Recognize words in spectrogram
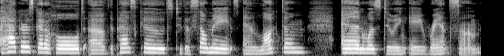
hackers got a hold of the passcodes to the cellmates and locked them and was doing a ransom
